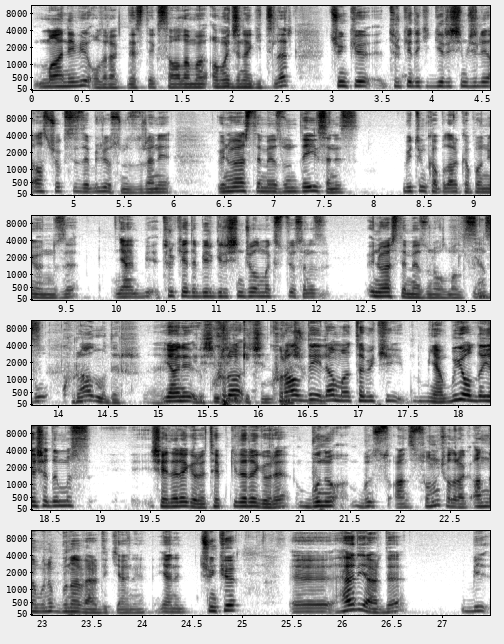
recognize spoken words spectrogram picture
Manevi olarak destek sağlama amacına gittiler. Çünkü Türkiye'deki girişimciliği az çok siz de biliyorsunuzdur. Hani üniversite mezunu değilseniz bütün kapılar kapanıyor önünüze. Yani bir, Türkiye'de bir girişimci olmak istiyorsanız üniversite mezunu Ya olmalısınız. bu kural mıdır? e, yani kural, için kural başvuru? değil ama tabii ki yani bu yolda yaşadığımız şeylere göre, tepkilere göre bunu bu sonuç olarak anlamını buna verdik yani. Yani çünkü e, her yerde bir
